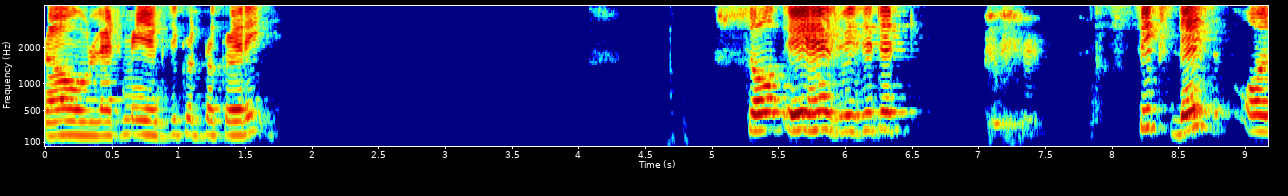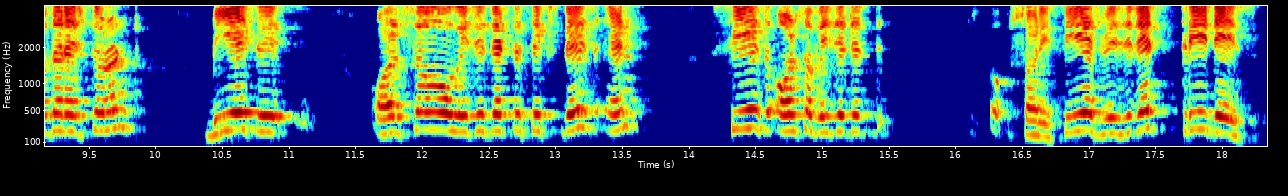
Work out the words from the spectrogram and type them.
now let me execute the query. So a has visited six days all the restaurant b uh, also visited the six days and c also visited oh, sorry c has visited three days.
